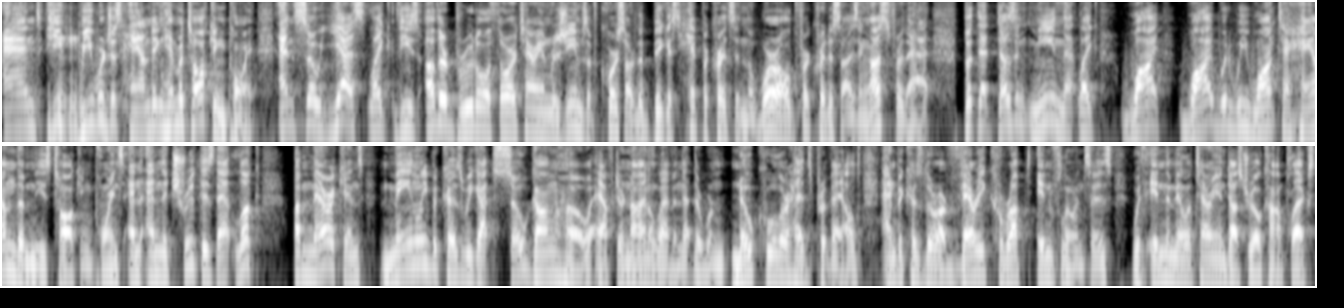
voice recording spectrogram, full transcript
And he, mm-hmm. we were just handing him a talking point. And so, yes, like these other brutal authoritarian regimes, of course, are the biggest hypocrites in the world for criticizing us for that. But that doesn't mean that, like, why, why would we want to hand them these talking points? And, and the truth is that, look, Americans, mainly because we got so gung ho after 9 11 that there were no cooler heads prevailed, and because there are very corrupt influences within the military industrial complex,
